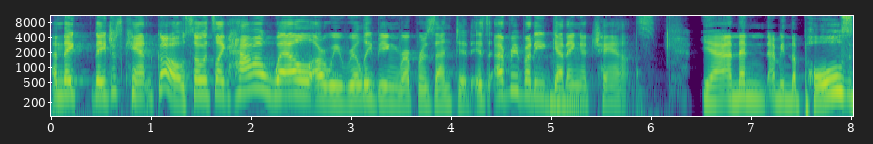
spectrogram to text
And they they just can't go. So it's like, how well are we really being represented? Is everybody getting a chance? Yeah, and then I mean the polls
